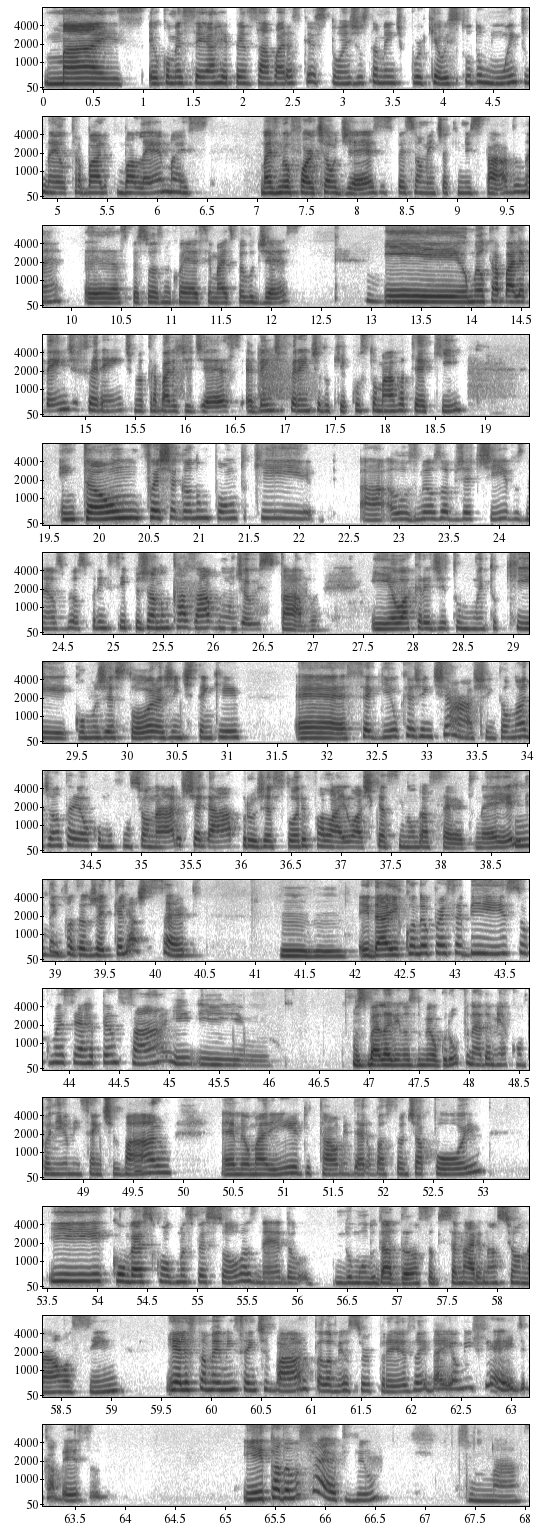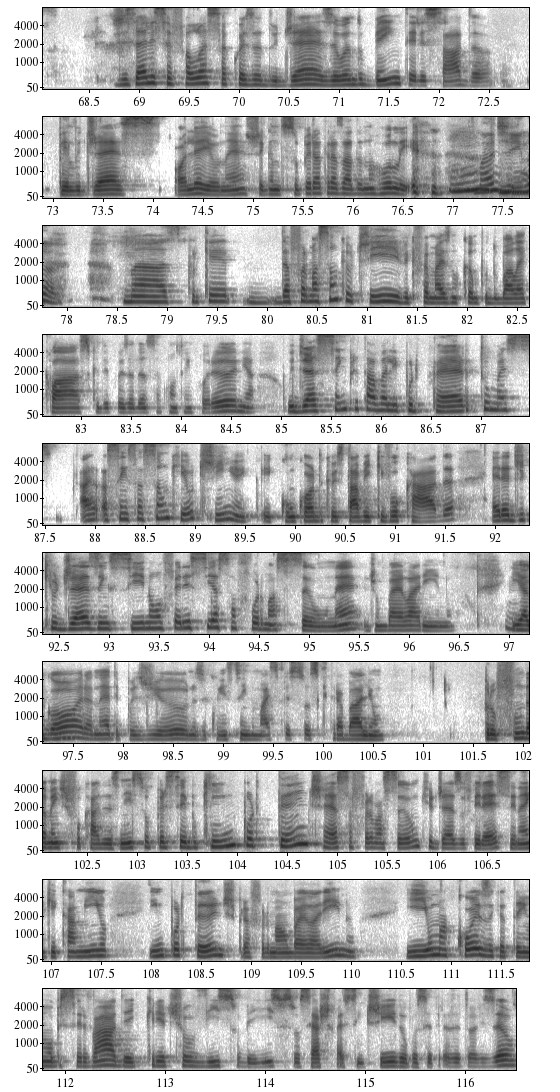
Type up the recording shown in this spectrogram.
mas eu comecei a repensar várias questões, justamente porque eu estudo muito, né? Eu trabalho com balé, mas, mas meu forte é o jazz, especialmente aqui no estado, né? É, as pessoas me conhecem mais pelo jazz. Uhum. E o meu trabalho é bem diferente, meu trabalho de jazz é bem diferente do que costumava ter aqui. Então, foi chegando um ponto que ah, os meus objetivos, né, os meus princípios já não casavam onde eu estava. E eu acredito muito que, como gestor, a gente tem que é, seguir o que a gente acha. Então, não adianta eu, como funcionário, chegar para o gestor e falar, eu acho que assim não dá certo, né? Ele uhum. que tem que uhum. fazer do jeito que ele acha certo. Uhum. E daí, quando eu percebi isso, eu comecei a repensar e, e, os bailarinos do meu grupo, né, da minha companhia, me incentivaram, é, meu marido e tal, me deram bastante apoio. E converso com algumas pessoas, né, do, do mundo da dança, do cenário nacional, assim. E eles também me incentivaram pela minha surpresa, e daí eu me enfiei de cabeça. E tá dando certo, viu? Que massa. Gisele, você falou essa coisa do jazz, eu ando bem interessada pelo jazz. Olha eu, né? Chegando super atrasada no rolê. Imagina. Mas porque da formação que eu tive, que foi mais no campo do balé clássico e depois a dança contemporânea, o jazz sempre estava ali por perto, mas a, a, sensação que eu tinha, e concordo que eu estava equivocada, era de que o jazz em si não oferecia essa formação, né, de um bailarino. Uhum. E agora, né, depois de anos e conhecendo mais pessoas que trabalham profundamente focadas nisso, eu percebo que importante é essa formação que o jazz oferece, né, que caminho importante para formar um bailarino. E uma coisa que eu tenho observado, e queria te ouvir sobre isso, se você acha que faz sentido, ou você trazer a tua visão,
